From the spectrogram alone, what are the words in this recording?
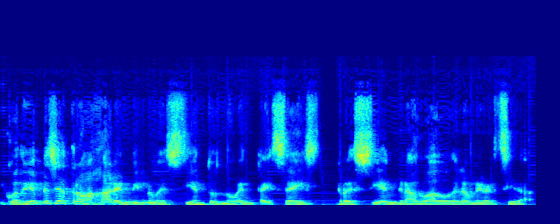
Y cuando yo empecé a trabajar en 1996, recién graduado de la universidad,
